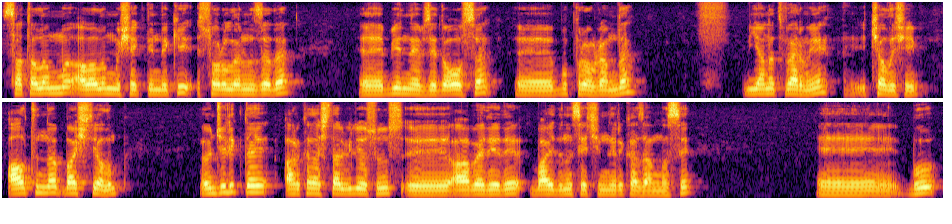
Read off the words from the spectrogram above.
satalım mı alalım mı şeklindeki sorularınıza da e, bir nebze de olsa e, bu programda yanıt vermeye çalışayım. Altında başlayalım. Öncelikle arkadaşlar biliyorsunuz e, ABD'de Biden'ın seçimleri kazanması. E, bu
